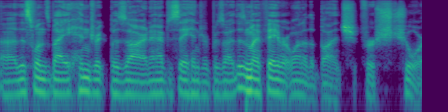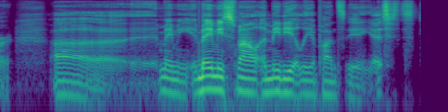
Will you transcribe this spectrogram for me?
Uh, this one's by Hendrik Bazaar, and I have to say, Hendrik Bazaar, this is my favorite one of the bunch for sure. Uh it made me it made me smile immediately upon seeing it.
